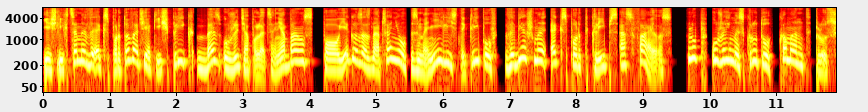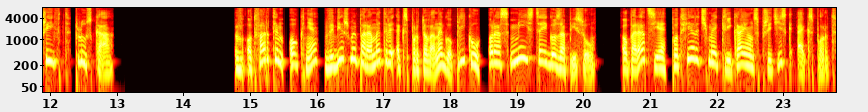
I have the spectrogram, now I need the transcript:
Jeśli chcemy wyeksportować jakiś plik bez użycia polecenia Bounce, po jego zaznaczeniu z menu listy klipów wybierzmy Export Clips as Files lub użyjmy skrótu Command plus Shift plus K. W otwartym oknie wybierzmy parametry eksportowanego pliku oraz miejsce jego zapisu. Operację potwierdźmy klikając przycisk Export.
